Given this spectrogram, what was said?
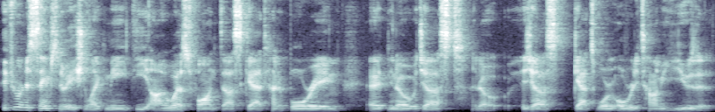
If you're in the same situation like me, the iOS font does get kind of boring. It, you know, just, you know, it just gets boring over the time you use it.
